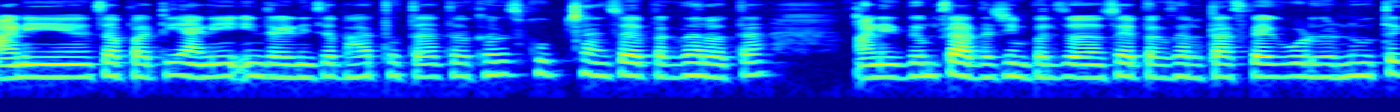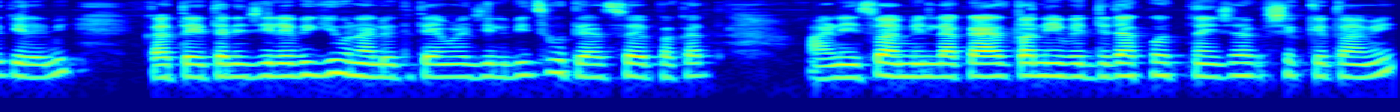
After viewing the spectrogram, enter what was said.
आणि चपाती आणि इंद्रायणीचा भात होता. तर खरंच खूप छान स्वयंपाक झाला होता. आणि एकदम साधा सिंपल स्वयंपाक झाला होता. आज काही गोडधोड नव्हतं केलं मी. का ते त्याने जिलेबी घेऊन आली होती. त्यामुळे जिलेबीच होते आज स्वयंपाकात. आणि स्वामींना काय आता नैवेद्य दाखवत नाही शक्यतो आम्ही.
